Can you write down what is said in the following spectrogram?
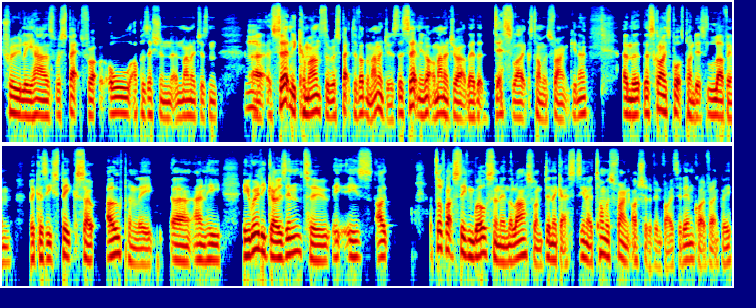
truly has respect for all opposition and managers, and mm. uh, certainly commands the respect of other managers. There's certainly not a manager out there that dislikes Thomas Frank, you know. And the, the Sky Sports pundits love him because he speaks so openly, uh, and he he really goes into he's I I talked about Stephen Wilson in the last one, dinner guests. You know, Thomas Frank. I should have invited him, quite frankly,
